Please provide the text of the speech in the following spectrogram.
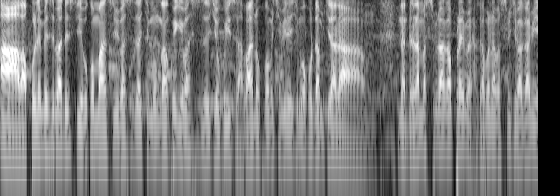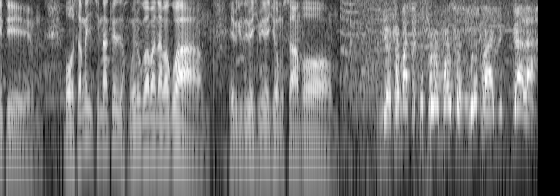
abakulembeze ba disitulikiti y'ebukomansi basiza kimunga nkwige basiza ekyokuyisa abaana okuva mu kibiina ekimu okudda mu kirala. Naddala amasomero aga pulayimale agabona abasomyi kibagambye nti osanga kyekinakendeeza ku muwendo gw'abaana abagwa. Ebigizi by'ekibiina ekyomusanvu. Automatic promotion yo twagiggala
